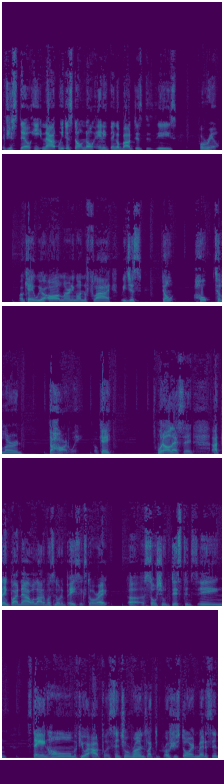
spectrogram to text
if you're still eating out. We just don't know anything about this disease for real. Okay. We are all learning on the fly. We just don't hope to learn the hard way. Okay. With all that said, I think by now a lot of us know the basics though, right? Uh, social distancing, staying home. If you are out for essential runs like the grocery store and medicine,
